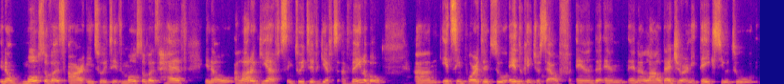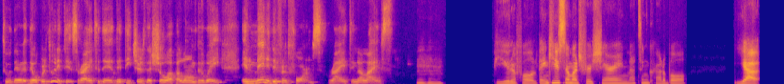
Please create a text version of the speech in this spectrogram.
you know most of us are intuitive. Most of us have you know a lot of gifts intuitive gifts available. Um, it's important to educate yourself and and and allow that journey takes you to to the, the opportunities right? The, the teachers that show up along the way in many different forms right in our lives. Mm-hmm. beautiful. Thank you so much for sharing. That's incredible. Yeah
